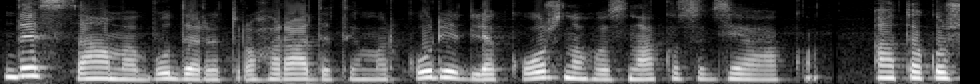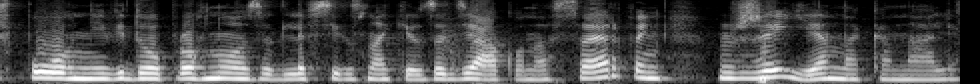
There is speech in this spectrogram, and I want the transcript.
де саме буде ретроградити Меркурій для кожного знаку зодіаку. А також повні відеопрогнози для всіх знаків зодіаку на серпень вже є на каналі.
